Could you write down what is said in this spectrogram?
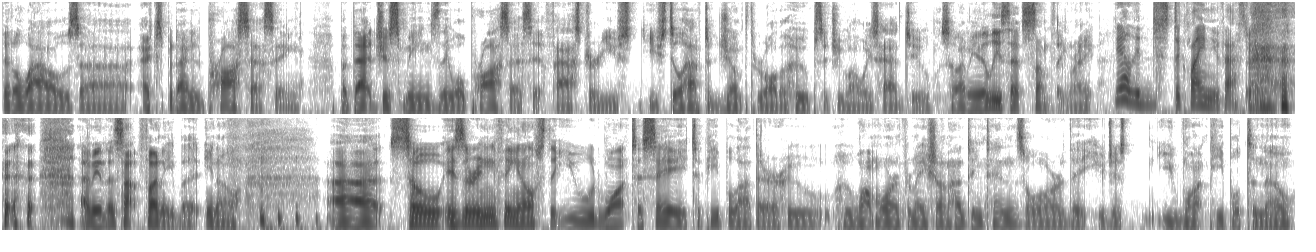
that allows uh, expedited processing but that just means they will process it faster you you still have to jump through all the hoops that you've always had to so i mean at least that's something right Yeah, they just decline you faster. I mean, that's not funny, but you know. uh, so, is there anything else that you would want to say to people out there who who want more information on Huntington's, or that you just you want people to know?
